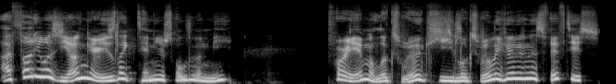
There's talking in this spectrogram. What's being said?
I thought he was younger. He's like 10 years older than me. For him, it looks really, he looks really good in his 50s.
